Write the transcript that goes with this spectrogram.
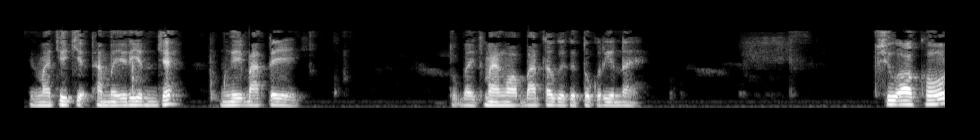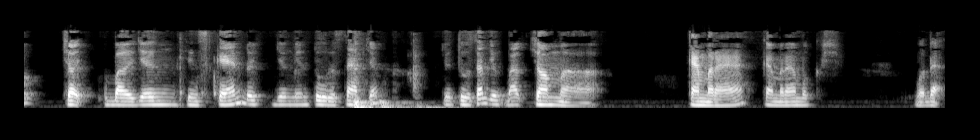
ខ្ញុំមកជឿជាក់ថាមេរៀនចេះ ងាយបាត់ទេទោះបីអាងាប់បាត់ទៅគេក៏ទុករៀនដែរ QR code ចុចបើយើងយើង scan ដូចយើងមានទូរស័ព្ទអញ្ចឹងយើងទូរស័ព្ទយើងបើកចំកាមេរ៉ាកាមេរ៉ាមកមកដាក់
